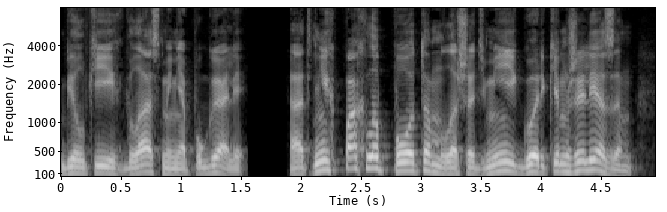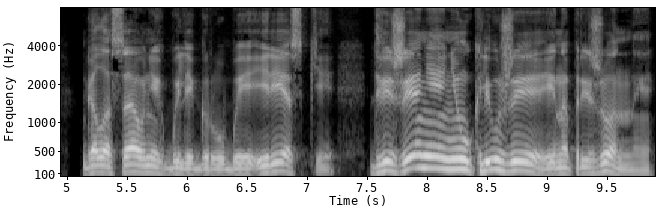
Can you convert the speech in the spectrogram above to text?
Белки их глаз меня пугали. От них пахло потом, лошадьми и горьким железом. Голоса у них были грубые и резкие, движения неуклюжие и напряженные.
